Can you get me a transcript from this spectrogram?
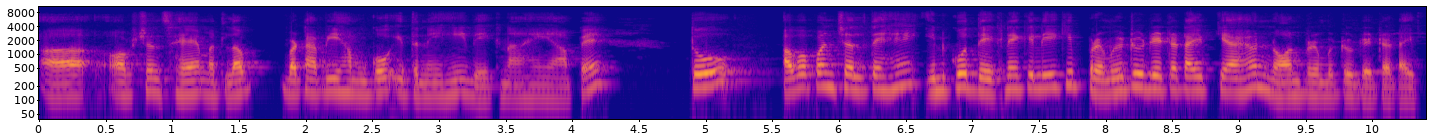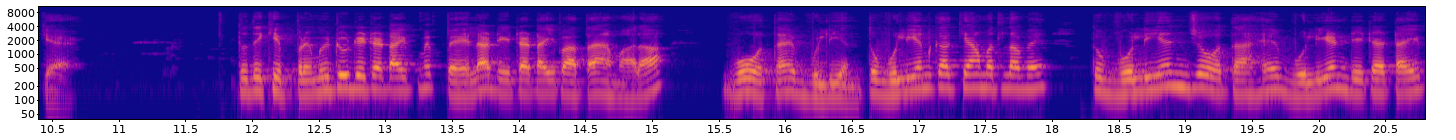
ऑप्शंस है मतलब बट अभी हमको इतने ही देखना है यहाँ पे। तो अब अपन चलते हैं इनको देखने के लिए कि प्रमेटिव डेटा टाइप क्या है और नॉन प्रमेटिव डेटा टाइप क्या है। तो देखिए प्रिमिटिव डेटा टाइप में पहला डेटा टाइप आता है हमारा, वो होता है वुलियन तो वुलियन का क्या मतलब है? तो वुलियन जो होता है boolean data type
